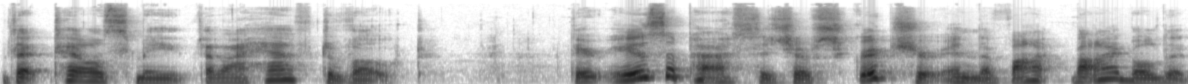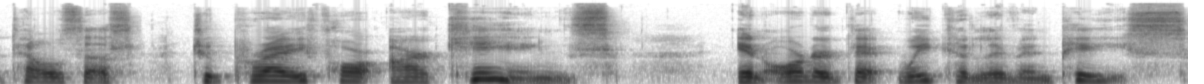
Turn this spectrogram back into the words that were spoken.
that tells me that I have to vote. There is a passage of scripture in the Bible that tells us to pray for our kings in order that we could live in peace.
